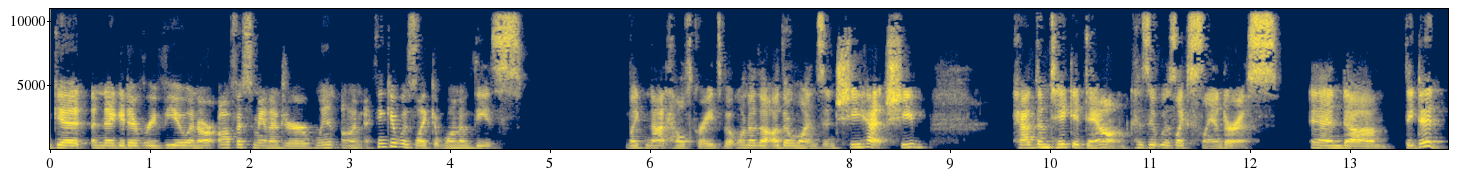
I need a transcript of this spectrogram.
get a negative review, and our office manager went on, I think it was like one of these, like not Healthgrades, but one of the other ones. And she had, she had them take it down because it was like slanderous. And um, they did.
